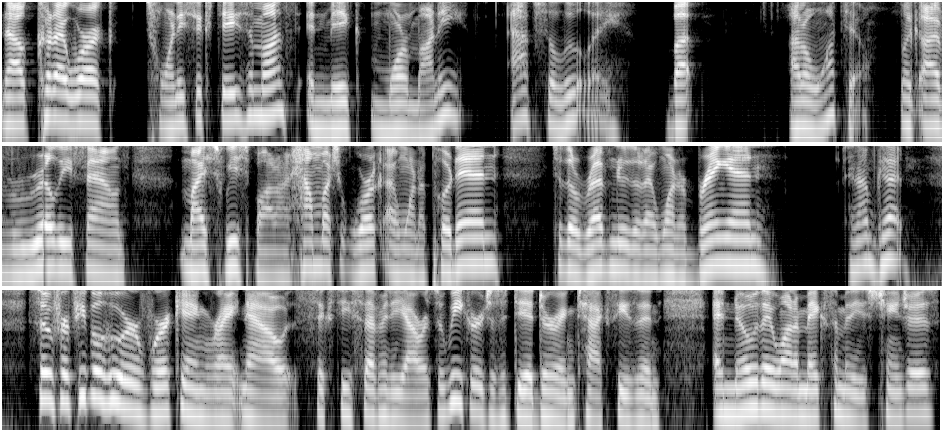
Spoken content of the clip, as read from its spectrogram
Now, could I work 26 days a month and make more money? Absolutely. But I don't want to. Like, I've really found my sweet spot on how much work I want to put in to the revenue that I want to bring in, and I'm good. So, for people who are working right now 60, 70 hours a week or just did during tax season and know they want to make some of these changes,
